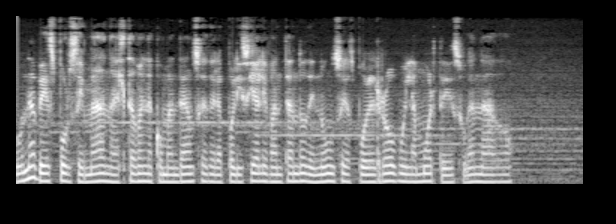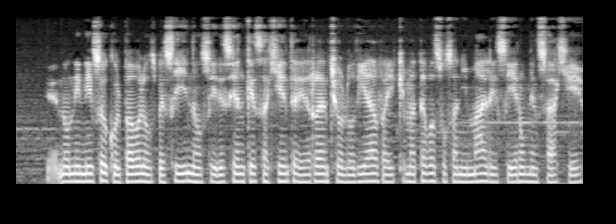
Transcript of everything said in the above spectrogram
Una vez por semana estaba en la comandancia de la policía levantando denuncias por el robo y la muerte de su ganado. En un inicio culpaba a los vecinos y decían que esa gente de rancho lo odiaba y que mataba a sus animales y era un mensaje.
